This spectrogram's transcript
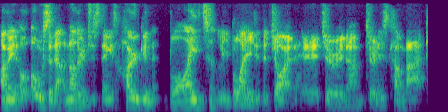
I mean, also that another interesting thing is Hogan blatantly bladed the Giant here during um during his comeback.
